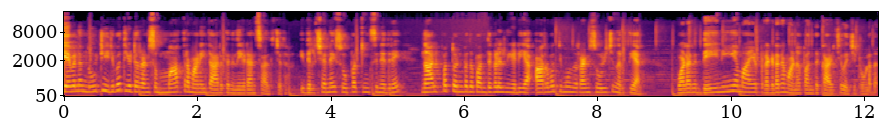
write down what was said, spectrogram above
കേവലം നൂറ്റി ഇരുപത്തിയെട്ട് റൺസ് മാത്രമാണ് ഈ താരത്തിന് നേടാൻ സാധിച്ചത്. ഇതിൽ ചെന്നൈ സൂപ്പർ കിങ്സിനെതിരെ നാൽപ്പത്തൊൻപത് പന്തുകളിൽ നേടിയ അറുപത്തിമൂന്ന് റൺസ് ഒഴിച്ചു നിർത്തിയാൽ വളരെ ദയനീയമായ പ്രകടനമാണ് പന്ത് കാഴ്ചവെച്ചിട്ടുള്ളത്.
